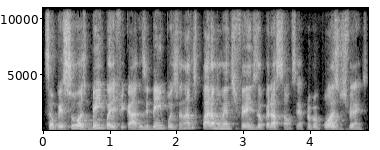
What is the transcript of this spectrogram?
são pessoas bem qualificadas e bem posicionadas para momentos diferentes da operação, certo? Para propósitos diferentes.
